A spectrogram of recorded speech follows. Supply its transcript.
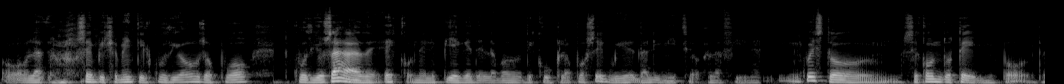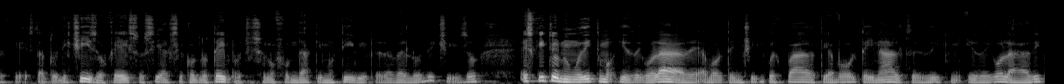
o, la, o semplicemente il curioso può curiosare ecco, nelle pieghe del lavoro di lo può seguire dall'inizio alla fine. In questo secondo tempo, perché è stato deciso che esso sia il secondo tempo, ci sono fondati motivi per averlo deciso, è scritto in un ritmo irregolare, a volte in cinque quarti, a volte in altri ritmi irregolari,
